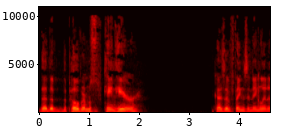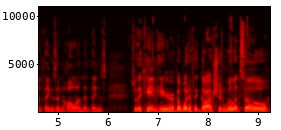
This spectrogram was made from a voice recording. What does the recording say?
the, the, the pilgrims came here because of things in England and things in Holland and things, so they came here, but what if it, God should will it so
